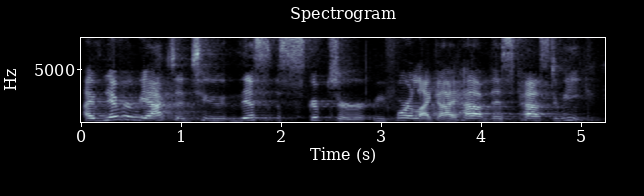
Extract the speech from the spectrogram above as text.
I've never reacted to this scripture before like I have this past week,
